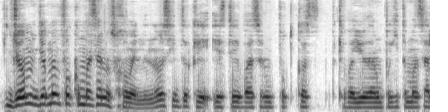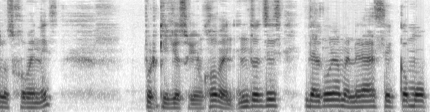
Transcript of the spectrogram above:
yo, yo me enfoco más en los jóvenes, ¿no? Siento que este va a ser un podcast que va a ayudar un poquito más a los jóvenes, porque yo soy un joven. Entonces, de alguna manera sé cómo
